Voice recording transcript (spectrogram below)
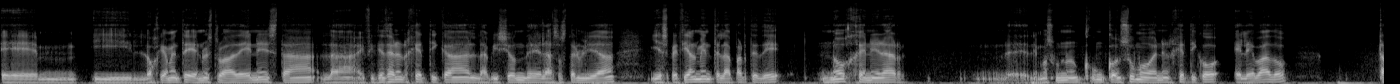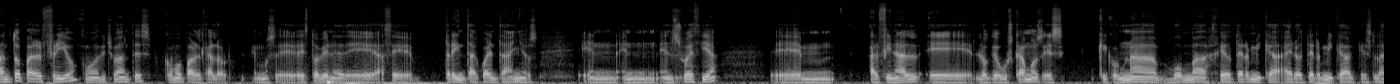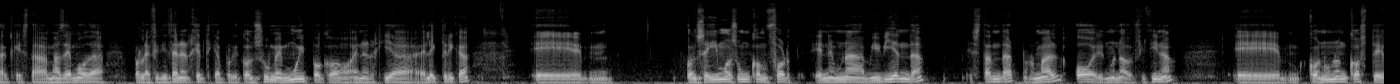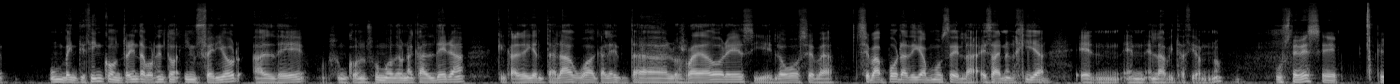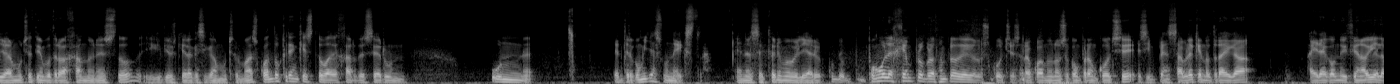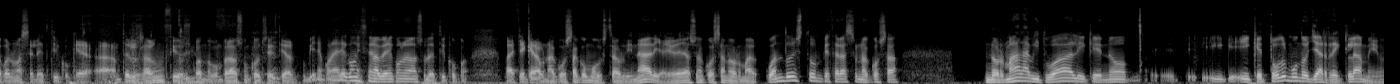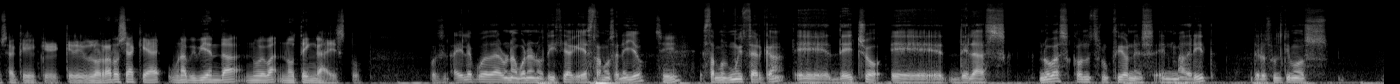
eh, y lógicamente en nuestro ADN está la eficiencia energética, la visión de la sostenibilidad y especialmente la parte de no generar eh, un, consumo energético elevado, tanto para el frío, como he dicho antes, como para el calor. Eh, esto viene de hace 30, 40 años en, Suecia. Em, al final, eh, lo que buscamos es que con una bomba geotérmica, aerotérmica, que es la que está más de moda por la eficiencia energética, porque consume muy poco energía eléctrica, em, conseguimos un confort en una vivienda estándar, normal, o en una oficina, eh, con un coste un 25 o un 30% inferior al de pues, un consumo de una caldera que calienta el agua, calienta los radiadores y luego se, va, se evapora, digamos, esa energía en, la habitación. ¿no? Ustedes, eh, que llevan mucho tiempo trabajando en esto y Dios quiera que sigan mucho más, ¿cuándo creen que esto va a dejar de ser un, un entre comillas, un extra en el sector inmobiliario? Pongo el ejemplo, por ejemplo, de los coches. Ahora, cuando uno se compra un coche, es impensable que no traiga aire acondicionado y el más eléctrico, que antes los anuncios, cuando comprabas un coche, decían, viene con aire acondicionado, viene con el más eléctrico. Parecía que era una cosa como extraordinaria y ahora ya es una cosa normal. ¿Cuándo esto empezará a ser una cosa normal, habitual y que no y, que todo el mundo ya reclame? O sea, que, lo raro sea que una vivienda nueva no tenga esto. Pues ahí le puedo dar una buena noticia, que ya estamos en ello. Sí. Estamos muy cerca. Eh, de hecho, eh, de las nuevas construcciones en Madrid, de los últimos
